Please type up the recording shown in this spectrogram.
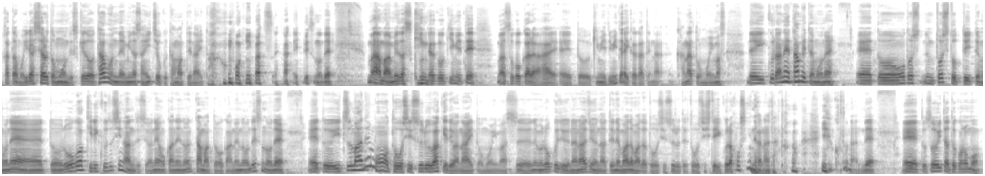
方もいらっしゃると思うんですけど、多分ね、皆さん1億貯まってないと 思います。はい。ですので、まあまあ目指す金額を決めて、まあそこから、はい、えっ、ー、と、決めてみてはいかがなかなと思います。で、いくらね、貯めてもね、えっ、ー、と、年、年取っていってもね、えっ、ー、と、老後は切り崩しなんですよね。お金の、ね貯まったお金の。ですので、えっ、と、いつまでも投資するわけではないと思います。でも、60、70になってね、まだまだ投資するって投資していくら欲しいんだな、と いうことなんで、えっ、と、そういったところも、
